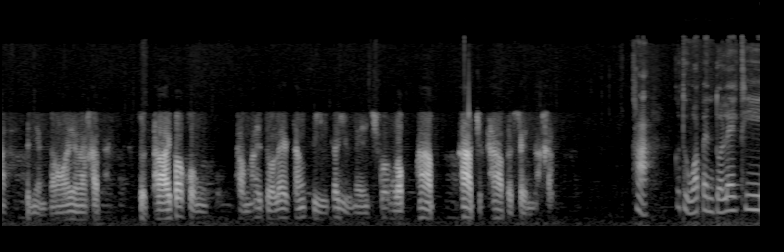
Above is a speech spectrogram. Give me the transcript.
5เป็นอย่างน้อยนะครับ สุดท้ายก็คงทำให้ตัวเลขทั้งปีก็อยู่ในช่วงลบ5 5.5เปอร์เซ็นต์นะครับ ค่ะ ก็ถือว่าเป็นตัวเลขที่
